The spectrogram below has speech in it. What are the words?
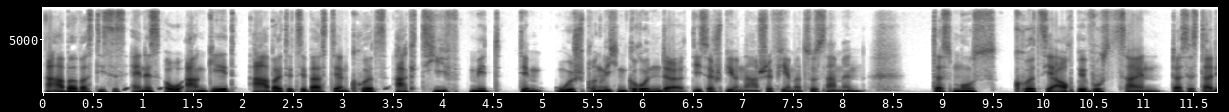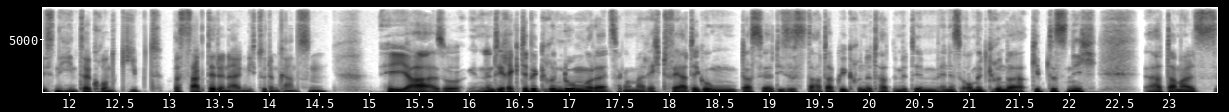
aber was dieses NSO angeht, arbeitet Sebastian Kurz aktiv mit dem ursprünglichen Gründer dieser Spionagefirma zusammen. Das muss Kurz ja auch bewusst sein, dass es da diesen Hintergrund gibt. Was sagt er denn eigentlich zu dem Ganzen? Ja, also eine direkte Begründung oder sagen wir mal Rechtfertigung, dass er dieses Startup gegründet hat mit dem NSO-Mitgründer, gibt es nicht. Er hat damals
